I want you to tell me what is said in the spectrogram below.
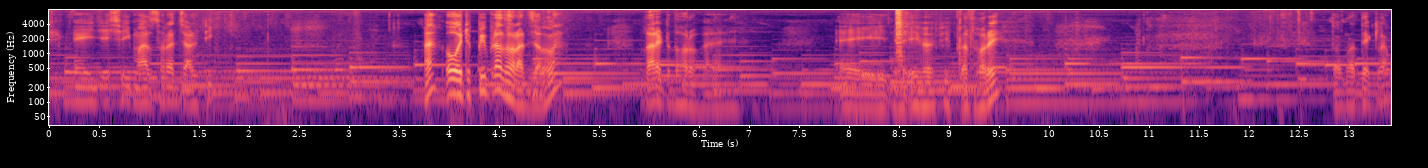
ঠিক। এই যে সেই মাছ ধরার জালটি। হ্যাঁ? ও এটা পিঁপড়া ধরার জাল না? তার একটু ধরো হ্যাঁ। এই এইভাবে পিঁপড়া ধরে। তো আমরা দেখলাম।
